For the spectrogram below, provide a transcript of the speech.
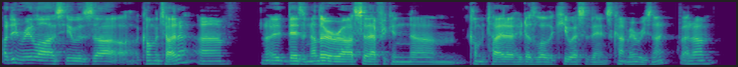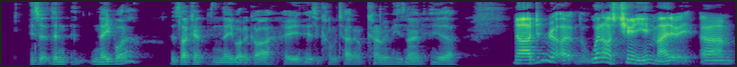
I didn't realise he was uh, a commentator. Um, no, there's another uh, South African um, commentator who does a lot of the QS events. Can't remember his name, but um, Is it the kneeboarder? There's like a kneeboarder guy who's a commentator. I can't remember his name either. no, I didn't. Re- I, when I was tuning in, mate, um,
